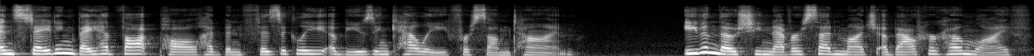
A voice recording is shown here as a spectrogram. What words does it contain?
and stating they had thought Paul had been physically abusing Kellie for some time. Even though she never said much about her home life,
